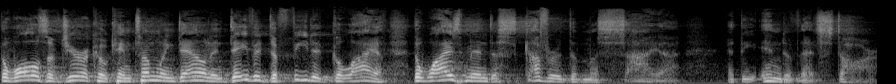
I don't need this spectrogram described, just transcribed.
The walls of Jericho came tumbling down, and David defeated Goliath. The wise men discovered the Messiah at the end of that star.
